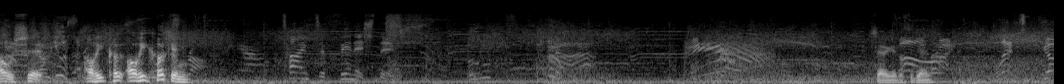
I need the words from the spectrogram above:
Oh shit. Oh, he cook. Oh, he cooking. Time to finish this. Should I get this again? Right, let's go.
